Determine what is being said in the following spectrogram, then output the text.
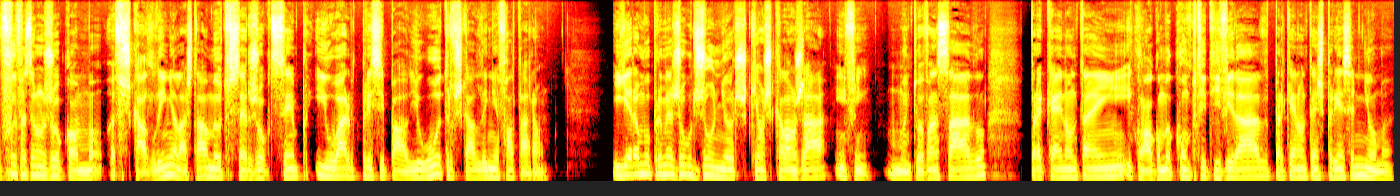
fui fazer um jogo como a fiscal de linha, lá está, o meu terceiro jogo de sempre, e o árbitro principal e o outro fiscal de linha faltaram. E era o meu primeiro jogo de júniores, que é um escalão já, enfim, muito avançado, para quem não tem, e com alguma competitividade, para quem não tem experiência nenhuma.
